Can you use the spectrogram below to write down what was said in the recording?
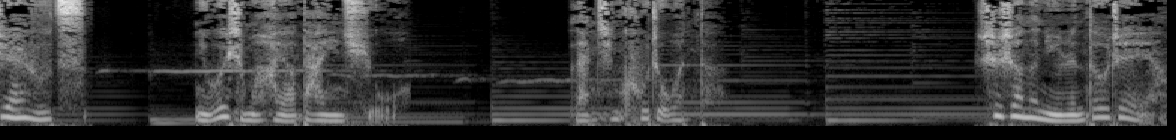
既然如此，你为什么还要答应娶我？蓝青哭着问他。世上的女人都这样，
